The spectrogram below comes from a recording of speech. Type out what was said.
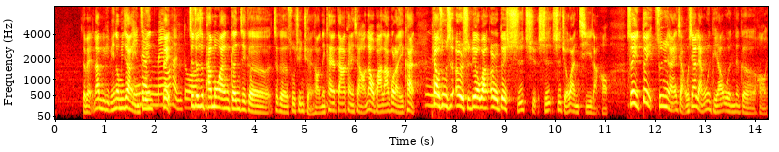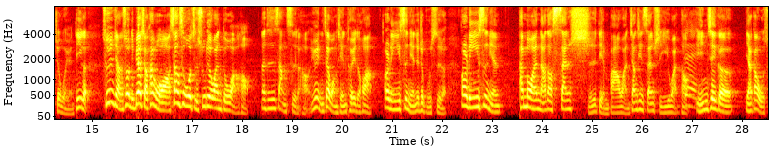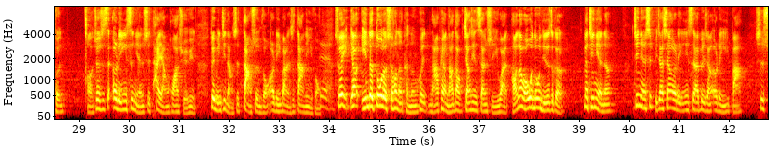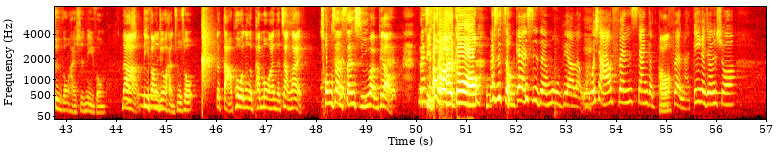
对不对？那平平东民进党赢这边对，这就是潘孟安跟这个这个苏清泉哈。你看大家看一下啊，那我把它拉过来一看，票数是二十六万二对十九十十九万七了哈。所以对苏清泉来讲，我现在两个问题要问那个哈就委员。第一个，苏清泉讲说你不要小看我啊，上次我只输六万多啊哈，那这是上次了哈，因为你再往前推的话，二零一四年那就不是了。二零一四年潘孟安拿到三十点八万，将近三十一万，哈，赢这个牙膏五村，哦，就是在二零一四年是太阳花学运，对民进党是大顺风，二零一八年是大逆风，对，所以要赢得多的时候呢，可能会拿票拿到将近三十一万。好，那我要问的问题是这个，那今年呢？今年是比较像二零一四，还是像二零一八？是顺风还是逆风？那地方就喊出说要打破那个潘孟安的障碍。冲上三十一万票，那比潘万还高哦。那是总干事的目标了。我我想要分三个部分啊。第一个就是说，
